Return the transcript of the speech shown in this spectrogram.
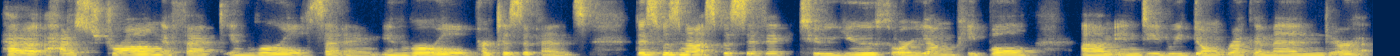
had a, had a strong effect in rural setting, in rural participants. This was not specific to youth or young people. Um, indeed, we don't recommend or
